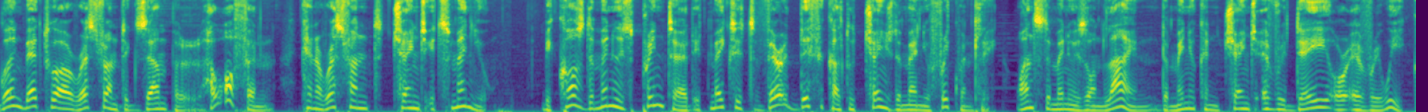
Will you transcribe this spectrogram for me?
Going back to our restaurant example, how often can a restaurant change its menu? Because the menu is printed, it makes it very difficult to change the menu frequently. Once the menu is online, the menu can change every day or every week.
